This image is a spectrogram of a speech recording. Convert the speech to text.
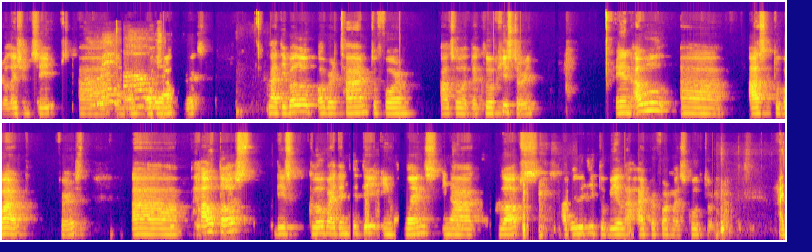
relationships uh, other aspects that develop over time to form also the club history. And I will uh, ask to Bart first uh, how does this club identity influence in a club's ability to build a high performance culture? I,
